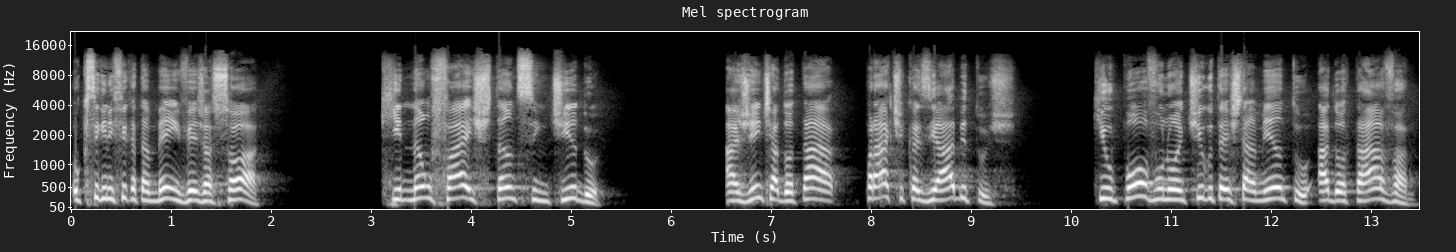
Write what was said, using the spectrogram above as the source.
O que significa também, veja só, que não faz tanto sentido a gente adotar práticas e hábitos que o povo no Antigo Testamento adotava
